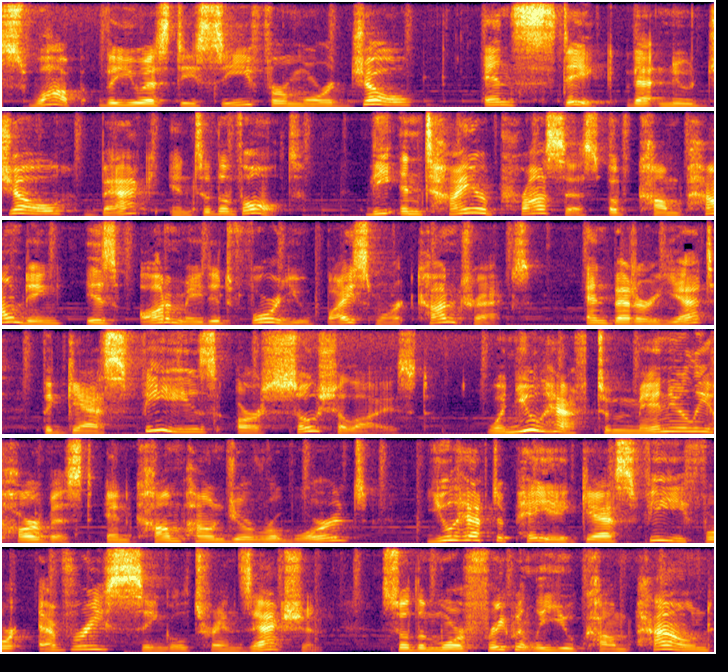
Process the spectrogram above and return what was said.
swap the USDC for more Joe, and stake that new Joe back into the vault. The entire process of compounding is automated for you by smart contracts. And better yet, the gas fees are socialized. When you have to manually harvest and compound your rewards, you have to pay a gas fee for every single transaction. So the more frequently you compound,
